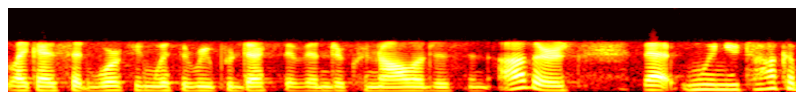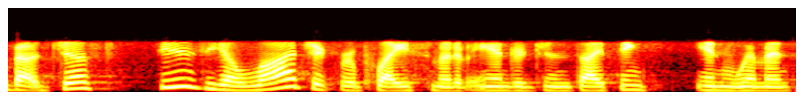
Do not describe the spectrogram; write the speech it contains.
like I said, working with the reproductive endocrinologists and others, that when you talk about just physiologic replacement of androgens, I think in women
